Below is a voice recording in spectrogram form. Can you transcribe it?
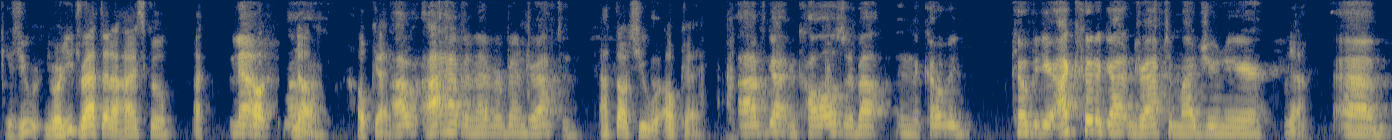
Because you were you drafted out of high school? I, No, Oh, no. uh-uh. okay, I, I haven't ever been drafted. I thought you were okay. I've gotten calls about in the COVID COVID year. I could have gotten drafted my junior year. Yeah. Um,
